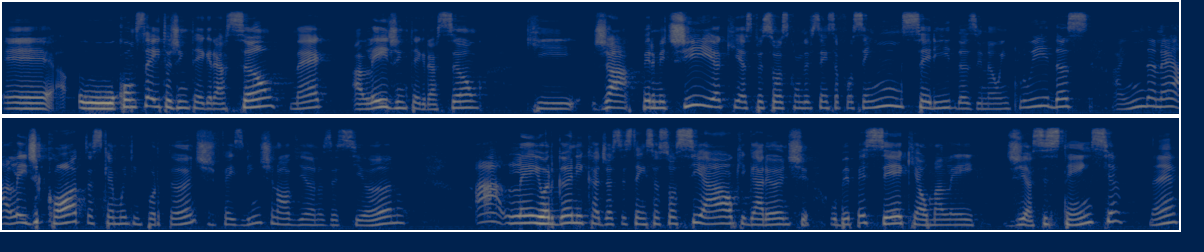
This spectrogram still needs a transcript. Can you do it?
é, o conceito de integração, né, a lei de integração, que já permitia que as pessoas com deficiência fossem inseridas e não incluídas ainda, né? A lei de cotas, que é muito importante, fez 29 anos esse ano. A lei orgânica de assistência social, que garante o BPC, que é uma lei de assistência, né?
